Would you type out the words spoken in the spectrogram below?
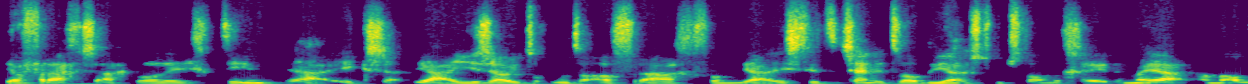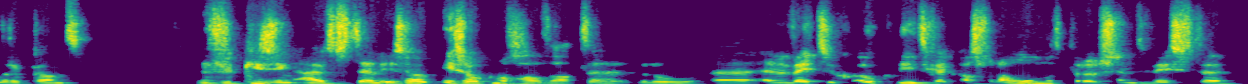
jouw vraag is eigenlijk wel legitiem. Ja, ik, ja, je zou je toch moeten afvragen van, ja, is dit, zijn dit wel de juiste omstandigheden? Maar ja, aan de andere kant een verkiezing uitstellen is ook, is ook nogal wat. Hè? Bedoel, en we weten natuurlijk ook niet, kijk, als we nou 100% wisten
